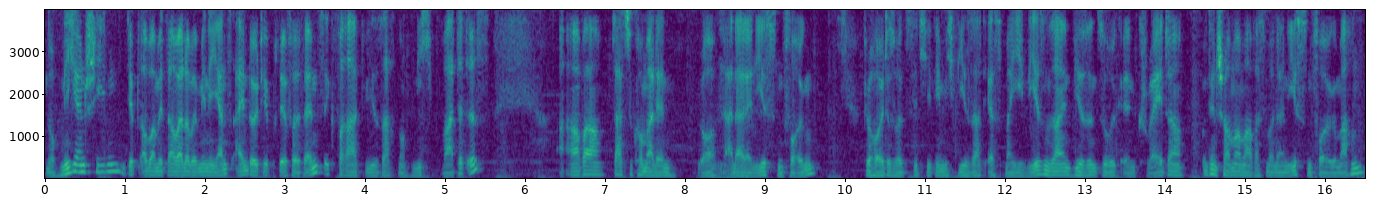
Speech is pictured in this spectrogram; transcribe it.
noch nicht entschieden. Gibt aber mittlerweile bei mir eine ganz eindeutige Präferenz. Ich verrate, wie gesagt, noch nicht, das ist. Aber dazu kommen wir dann ja, in einer der nächsten Folgen. Für heute soll es hier nämlich, wie gesagt, erstmal gewesen sein. Wir sind zurück in Crater und dann schauen wir mal, was wir in der nächsten Folge machen.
